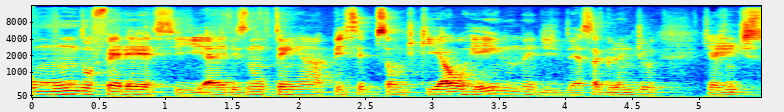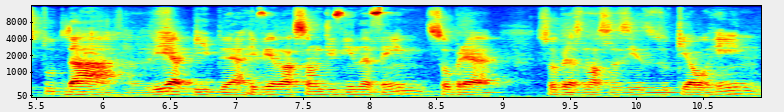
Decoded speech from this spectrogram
o mundo oferece, aí eles não têm a percepção de que é o reino, né? De, dessa grande. que a gente estudar, ler a Bíblia, a revelação divina vem sobre, a, sobre as nossas vidas do que é o reino.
